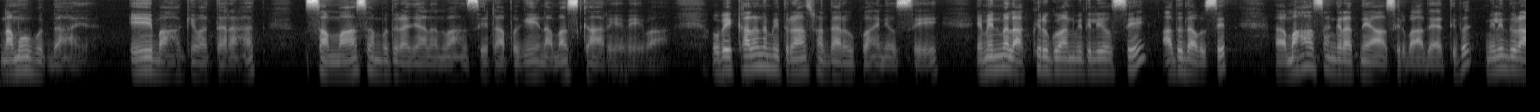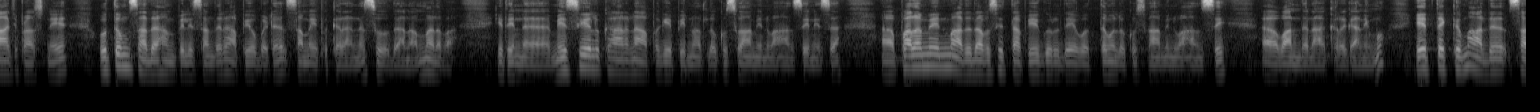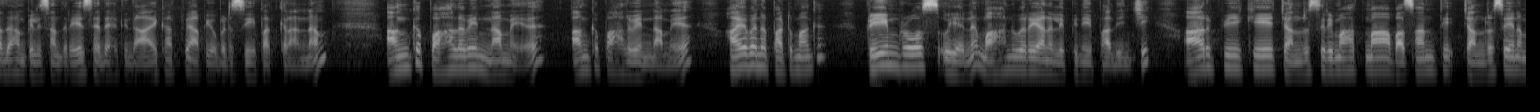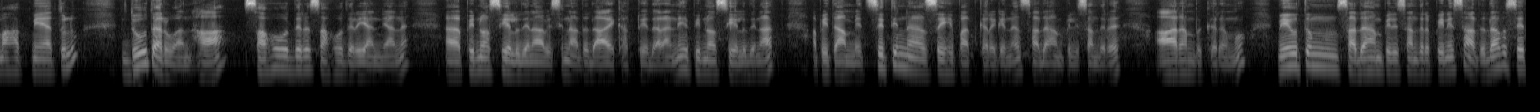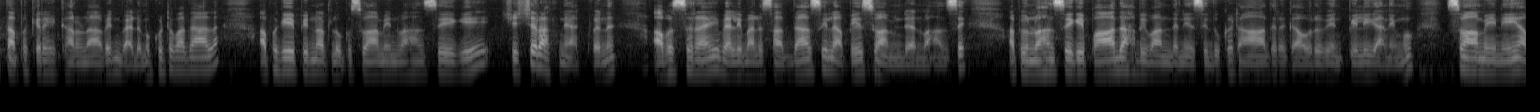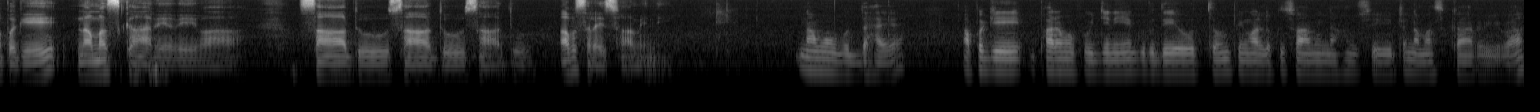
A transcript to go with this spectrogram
නමෝ බුද්ධාය. ඒ භාග්‍යවත් අරහත් සම්මා සම්බුදුරජාණන් වහන්සේට අපගේ নমස්කාරය වේවා. ඔබේ කලන මිතුරා ශ්‍රද්ධා රූපවාහිනිය ඔස්සේ එමෙන්ම ලක්විරු ගුවන් විදුලිය ඔස්සේ අද දවසෙත් මහා සංඝරත්නයේ ආශිර්වාද ඇතිව මිලිඳු රාජ ප්‍රශ්නය උතුම් සදහම් පිළිසඳර අපි ඔබට සමීප කරන්න සූදානම් වනවා. ඉතින් මේ සියලු කාරණා අපගේ පින්වත් ලොකු ස්වාමින් වහන්සේ නිසා පළමුවෙන්ම අද දවසෙත් අපි ගුරු දේවෝත්තම ලොකු ස්වාමින් වහන්සේ වන්දනා කරගනිමු. ඒත් එක්කම අද සදහම් පිළිසඳරේ සදැහැති දායකත්වය අපි ඔබට සිහිපත් කරන්නම්. අංක 15 9 අංක 15 9 හයවන පටුමග ප්‍රීම් රෝස් උයන මහනුවර යන ලිපිනේ පදිංචි. ආර්.පී.කේ චන්ද්‍රසිරි මහත්මයා වසන්ති චන්ද්‍රසේන මහත්මිය ඇතුළු දූ දරුවන් හා සහෝදර සහෝදරයන් යන පින්වත් සියලු දෙනා විසින් අද දායකත්වයේ දරන්නේ. පින්වත් සියලු දෙනාත් අපි තාම මෙත් සිතින් සිහිපත් කරගෙන සදහම් පිළිසඳර ආරම්භ කරමු. මේ උතුම් සදහම් පිළිසඳර පිණිස අද දවසෙත් අප කෙරෙහි කරුණාවෙන් වැඩම කොට වදාළ අපගේ පින්වත් ලොකු ස්වාමීන් වහන්සේගේ ශිෂ්‍ය රත්නයක් වන අවසරයි වැලිමඩ සද්දාසීල අපේ ස්වාමින්දයන් වහන්සේ. අපි උන්වහන්සේගේ පාදාභිවන්දනය සිදුකට ආදර ගෞරවයෙන් පිළිගනිමු. ස්වාමීනී අපගේ নমස්කාරය වේවා. සාදු සාදු සාදු. අවසරයි ස්වාමීනී. නමෝ බුද්ධාය. අපගේ පරම පූජනීය ගුරු දේවෝත්තම පින්වත් ලොකු ස්වාමීන් වහන්සේට নমස්කාර වේවා.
